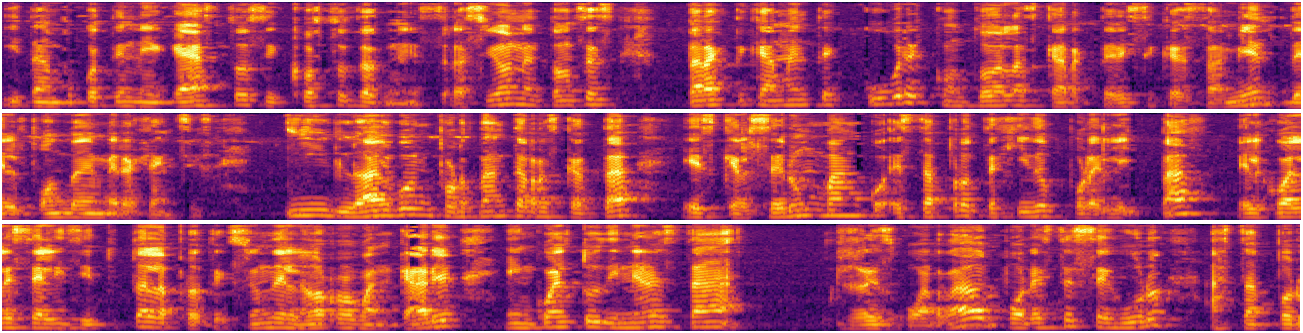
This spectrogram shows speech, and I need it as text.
y tampoco tiene gastos y costos de administración, entonces prácticamente cubre con todas las características también del fondo de emergencias. Y lo, algo importante a rescatar es que al ser un banco está protegido por el IPAF, el cual es el Instituto de la Protección del Ahorro Bancario, en cual tu dinero está resguardado por este seguro hasta por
